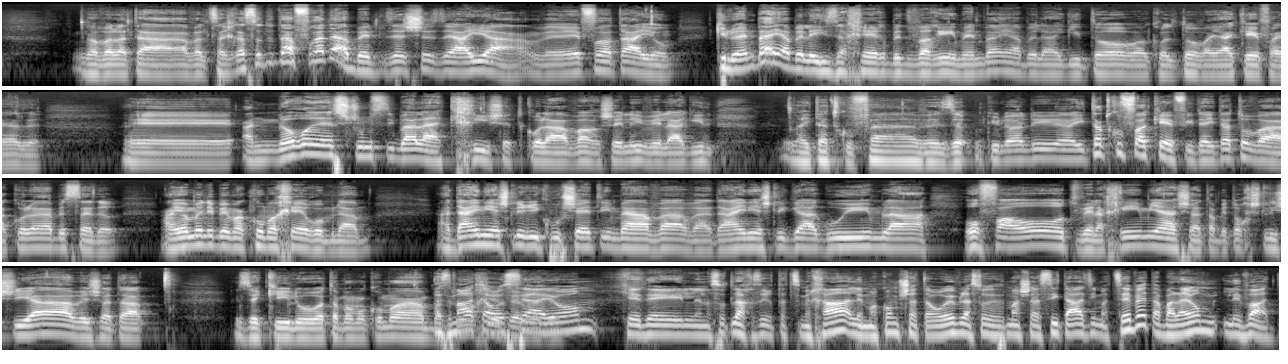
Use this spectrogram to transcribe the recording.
אבל אתה, אבל צריך לעשות את ההפרדה בין זה שזה היה, ואיפה אתה היום. כאילו אין בעיה בלהיזכר בדברים, אין בעיה בלהגיד, טוב, הכל טוב, היה כיף, היה זה. אה, אני לא רואה שום סיבה להכחיש את כל העבר שלי ולהגיד, הייתה תקופה וזה, כאילו, אני, הייתה תקופה כיפית, הייתה טובה, הכל היה בסדר. היום אני במקום אחר אמנם. עדיין יש לי ריקושטים מהעבר, ועדיין יש לי געגועים להופעות ולכימיה, שאתה בתוך שלישייה, ושאתה... זה כאילו, אתה במקום הבטוח יותר. אז מה אתה עושה. היום כדי לנסות להחזיר את עצמך למקום שאתה אוהב לעשות את מה שעשית אז עם הצוות, אבל היום לבד?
